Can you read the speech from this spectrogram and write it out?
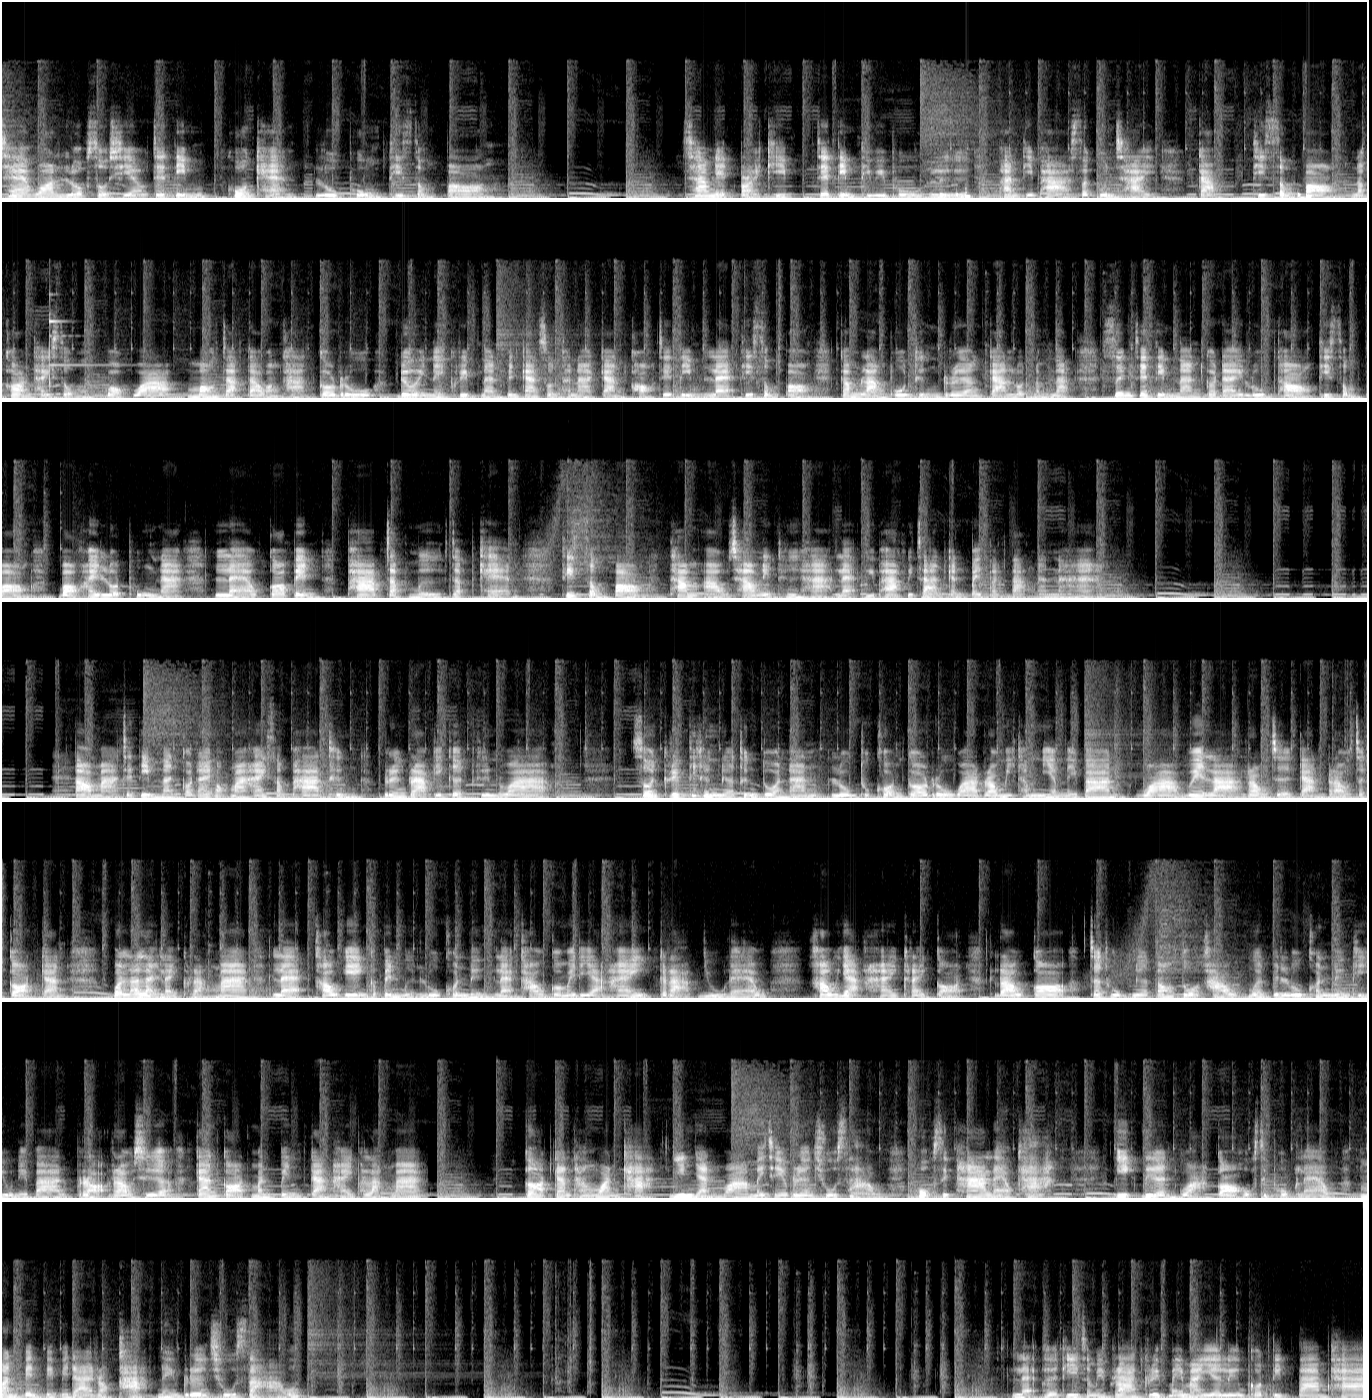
แชร์ว่อนโลกโซเชียลเจ๊ติ๋มควงแขน ลูกพุงทิศสมปอง ชาวเน็ตปล่อยคลิป เจ๊ติ๋มทีวีภูหรือพันธิพาสกุลชัย กับ ทิศสมปอง นครไทยสงบอกว่ามองจากดาวอังคารก็รู้ โดยในคลิปนั้นเป็นการสนทนากันของเจ๊ติ๋มและทิศสมปองกำลังพูดถึงเรื่องการลดน้ำหนัก ซึ่งเจ๊ติ๋มนั้นก็ได้รูปท้องทิศสมปอง บอกให้ลดพุงนะ แล้วก็เป็นภาพจับมือจับแขน ทิศสมปองทำเอาชาวเน็ตฮือฮาและวิพากษ์วิจารณ์กันไปต่างๆนานา ต่อมาเจ๊ติ๋มนั้นก็ได้ออกมาให้สัมภาษณ์ถึงเรื่องราวที่เกิดขึ้นว่า ส่วนคลิปที่ถึงเนื้อถึงตัวนั้น ลูกทุกคนก็รู้ว่าเรามีธรรมเนียมในบ้าน ว่าเวลาเราเจอกันเราจะกอดกัน วันละหลาย ๆ ครั้งมาก และเขาเองก็เป็นเหมือนลูกคนหนึ่ง และเขาก็ไม่ได้อยากให้กราบอยู่แล้ว เขาอยากให้ใครกอด เราก็จะถูกเนื้อต้องตัวเขาเหมือนเป็นลูกคนหนึ่งที่อยู่ในบ้าน เพราะเราเชื่อการกอดมันเป็นการให้พลังมาก กอดกันทั้งวันค่ะ ยืนยันว่าไม่ใช่เรื่องชู้สาว 65 แล้วค่ะ อีกเดือนกว่าก็ 66 แล้ว มันเป็นไปไม่ได้หรอกค่ะ ในเรื่องชู้สาวและเพื่อที่จะไม่พลาดคลิปใหม่ๆ อย่าลืมกดติดตามค่ะ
